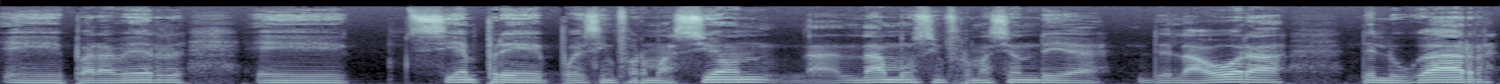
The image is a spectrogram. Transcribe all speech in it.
eh, para ver siempre pues información, damos información de, la hora, del lugar,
